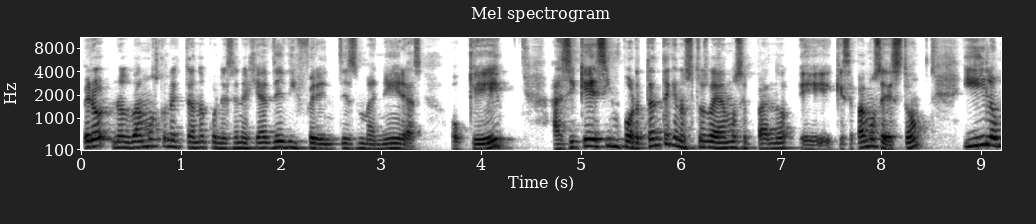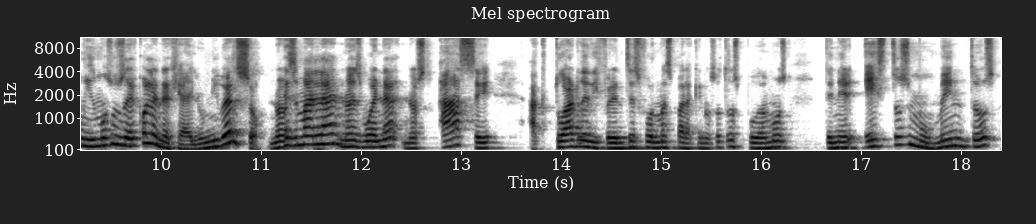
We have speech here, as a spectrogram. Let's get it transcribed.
pero nos vamos conectando con esa energía de diferentes maneras, ¿ok? Así que es importante que nosotros vayamos sepando, eh, que sepamos esto. Y lo mismo sucede con la energía del universo. No es mala, no es buena, nos hace actuar de diferentes formas para que nosotros podamos tener estos momentos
